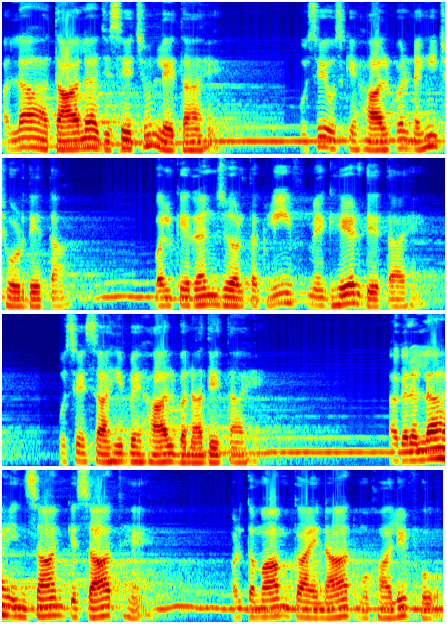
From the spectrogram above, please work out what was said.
اللہ تعالیٰ جسے چن لیتا ہے، اسے اس کے حال پر نہیں چھوڑ دیتا، بلکہ رنج اور تکلیف میں گھیر دیتا ہے، اسے صاحب حال بنا دیتا ہے۔ اگر اللہ انسان کے ساتھ ہے اور تمام کائنات مخالف ہو،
